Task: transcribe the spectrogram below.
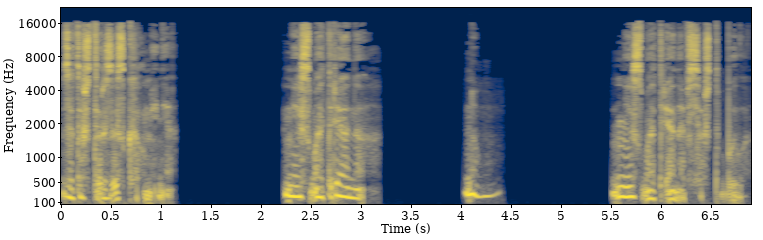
за то, что разыскал меня. Несмотря на... ну, несмотря на все, что было.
